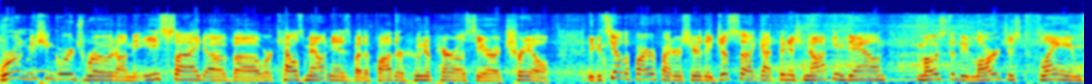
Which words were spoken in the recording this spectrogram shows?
We're on Mission Gorge Road on the east side of uh, where Cowles Mountain is by the Father Junipero Serra Trail. You can see all the firefighters here. They just uh, got finished knocking down most of the largest flames.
